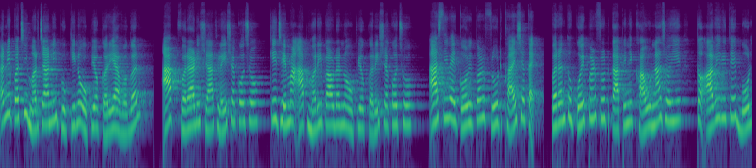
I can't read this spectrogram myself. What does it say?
અને પછી મરચાંની ભૂકીનો ઉપયોગ કર્યા વગર આપ ફરાળી શાક લઈ શકો છો કે જેમાં આપ મરી પાવડરનો ઉપયોગ કરી શકો છો. આ સિવાય કોઈ પણ ફ્રૂટ ખાઈ શકાય, પરંતુ કોઈ પણ ફ્રૂટ કાપીને ખાવું ના જોઈએ. તો આવી રીતે બોળ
